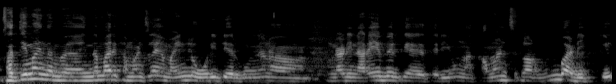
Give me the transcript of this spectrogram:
சத்தியமாக இந்த ம- இந்த மாதிரி கமெண்ட்ஸ்லாம் என் மைண்டில் ஓடிட்டே இருக்கும். ஏன்னா நான் முன்னாடி நிறைய பேருக்கு தெரியும். நான் கமெண்ட்ஸுக்கெலாம் ரொம்ப அடிக்ட்டு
